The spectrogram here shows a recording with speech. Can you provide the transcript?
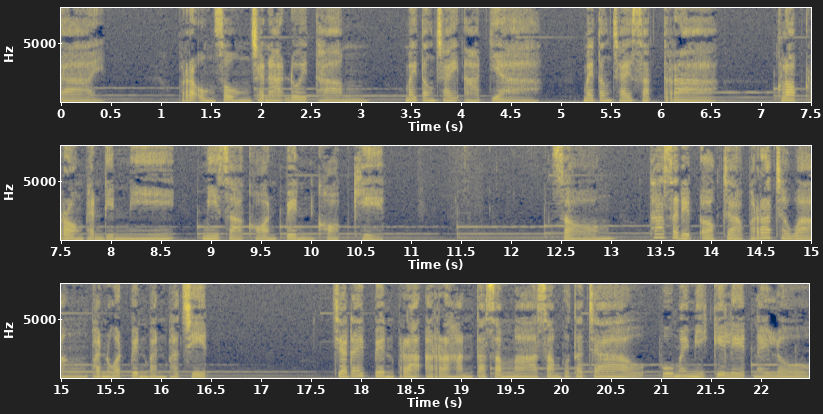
ได้ พระองค์ทรงชนะโดยธรรม ไม่ต้องใช้อาทยา ไม่ต้องใช้สัตรา ครอบครองแผ่นดินนี้มีสาครเป็นขอบเขต 2. ถ้าเสด็จออกจากพระราชวังผนวดเป็นบรรพชิต จะได้เป็นพระอรหันตสัมมาสัมพุทธเจ้าผู้ไม่มีกิเลสในโลก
